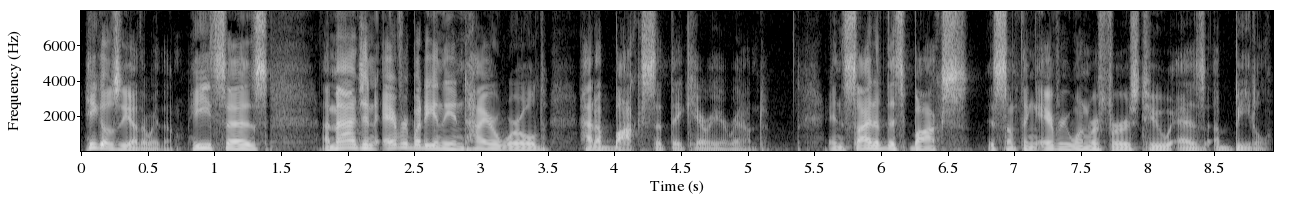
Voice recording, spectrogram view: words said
He goes the other way though. He says, Imagine everybody in the entire world had a box that they carry around Inside of this box is something everyone refers to as a beetle.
